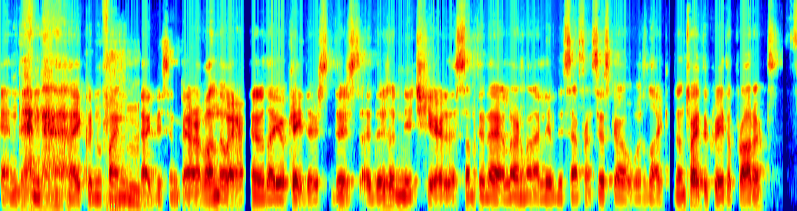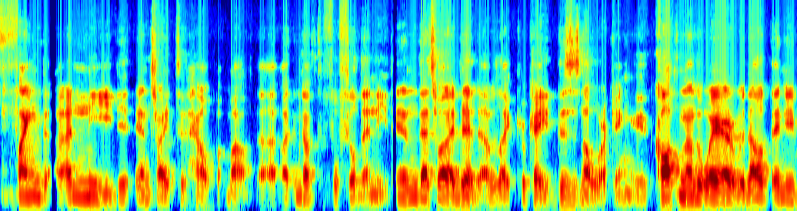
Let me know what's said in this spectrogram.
and then I couldn't find hmm. a decent pair of underwear. And I was like, okay, there's there's uh, there's a niche here. There's something that I learned when I lived in San Francisco. Was like, don't try to create a product, find a need, and try to help about uh, enough to fulfill that need. And that's what I did. I was like, okay, this is not working. Cotton underwear without any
